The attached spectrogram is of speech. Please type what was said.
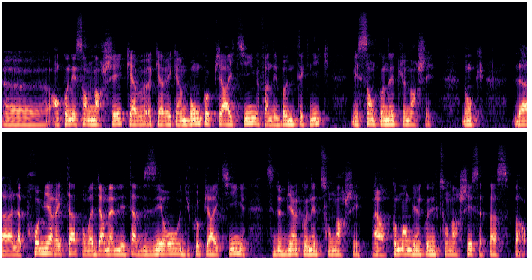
euh, en connaissant le marché qu'avec un bon copywriting, enfin des bonnes techniques, mais sans connaître le marché. Donc la, première étape, on va dire même l'étape zéro du copywriting, c'est de bien connaître son marché. Alors comment bien connaître son marché Ça passe par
